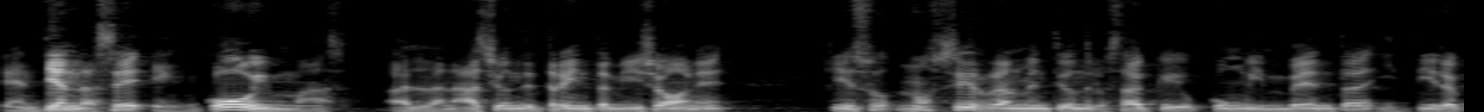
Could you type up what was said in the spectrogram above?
entiéndase, en coimas a la nación de 30 millones que eso no sé realmente dónde lo saca, cómo inventa y tira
